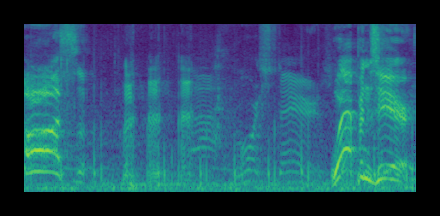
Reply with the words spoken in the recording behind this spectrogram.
Awesome! Ah, more stairs. Weapons here!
